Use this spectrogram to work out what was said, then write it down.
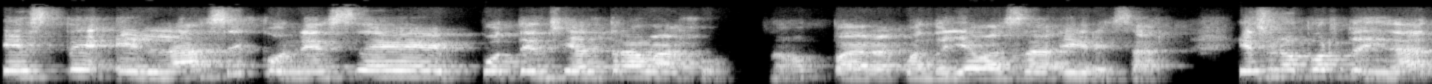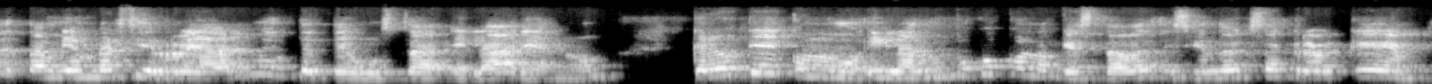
este enlace con ese potencial trabajo, ¿no? Para cuando ya vas a egresar. Y es una oportunidad de también ver si realmente te gusta el área, ¿no? Creo que como hilando un poco con lo que estabas diciendo, Exa, creo que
